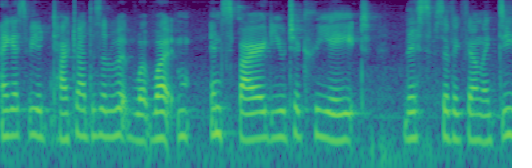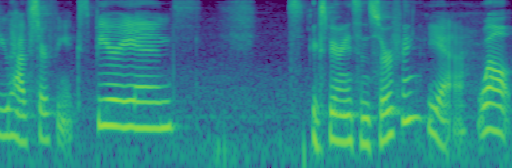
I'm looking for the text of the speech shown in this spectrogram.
I guess we had talked about this a little bit. What what inspired you to create this specific film? Like, do you have surfing experience? Experience in surfing? Yeah. Well,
